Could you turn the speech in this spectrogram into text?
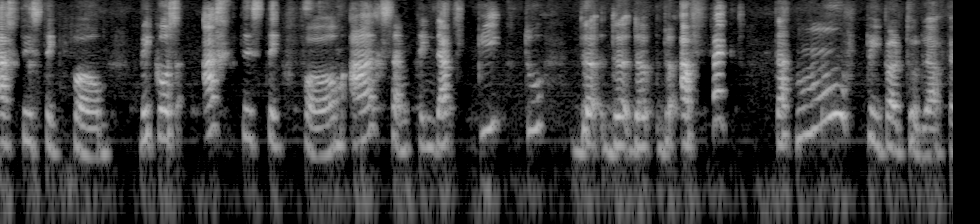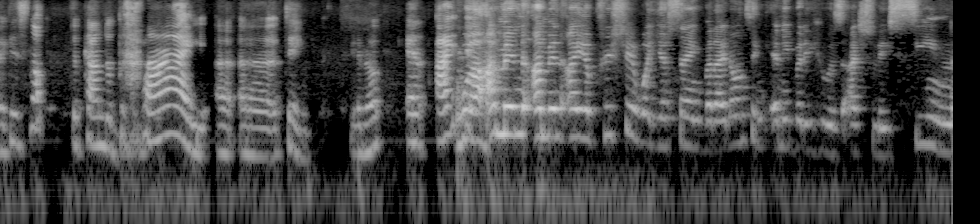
artistic form because artistic form are something that speak to the, the, the, the affect that move people to the affect. It's not the kind of dry uh, uh, thing, you know. And I well, I mean, I mean, I appreciate what you're saying, but I don't think anybody who has actually seen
